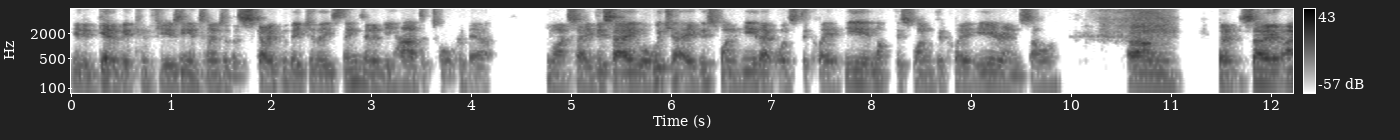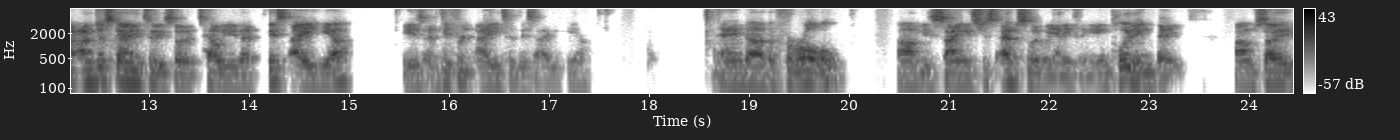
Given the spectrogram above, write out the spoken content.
it'd get a bit confusing in terms of the scope of each of these things and it'd be hard to talk about. You might say this A, well, which A, this one here, that was declared here, not this one declared here, and so on. Um, but so I, I'm just going to sort of tell you that this A here is a different A to this A here. And uh, the for all um, is saying it's just absolutely anything, including B. Um, so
